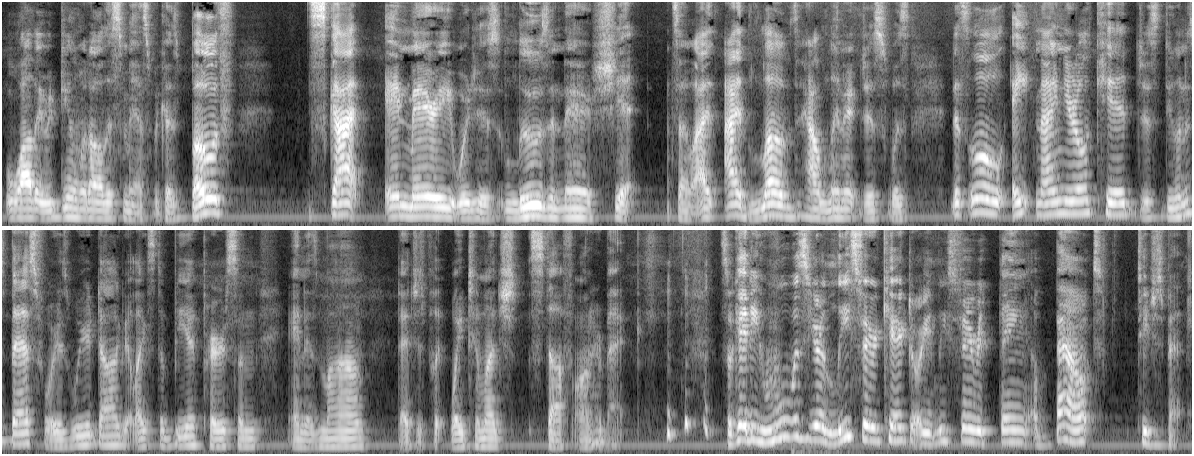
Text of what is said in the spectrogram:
while they were dealing with all this mess because both Scott and Mary were just losing their shit. So I I loved how Leonard just was this little eight nine year old kid just doing his best for his weird dog that likes to be a person and his mom that just put way too much stuff on her back. so Katie, who was your least favorite character or your least favorite thing about Teacher's Pet?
